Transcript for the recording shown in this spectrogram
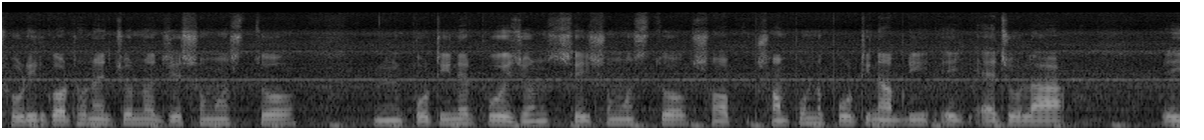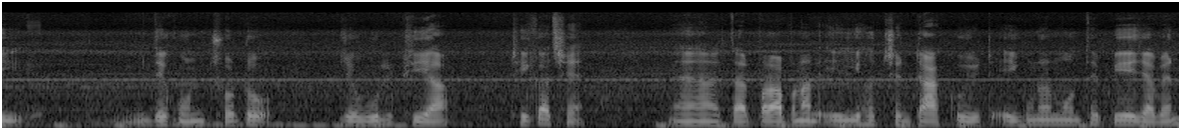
শরীর গঠনের জন্য যে সমস্ত প্রোটিনের প্রয়োজন, সেই সমস্ত সব, সম্পূর্ণ প্রোটিন আপনি এই অ্যাজোলা, এই দেখুন ছোট যে উলফিয়া, ঠিক আছে? তারপর আপনার এই হচ্ছে ডাকুইট, এইগুলোর মধ্যে পেয়ে যাবেন,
